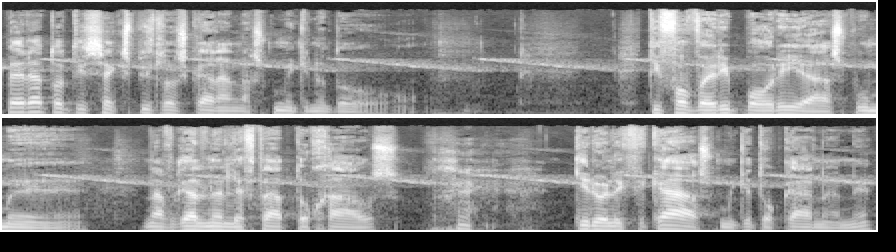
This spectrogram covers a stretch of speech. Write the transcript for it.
πέρα το ότι οι Sex Pistols κάναν ας πούμε εκείνο το τη φοβερή πορεία ας πούμε να βγάλουν λεφτά από το χάος. Κυριολεκτικά ας πούμε και το κάνανε.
